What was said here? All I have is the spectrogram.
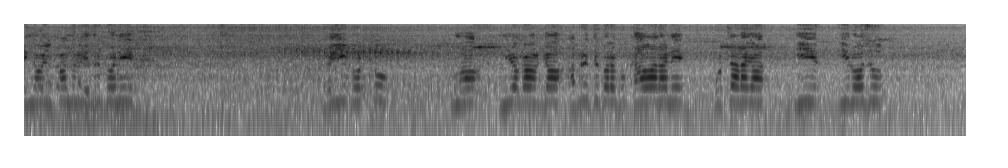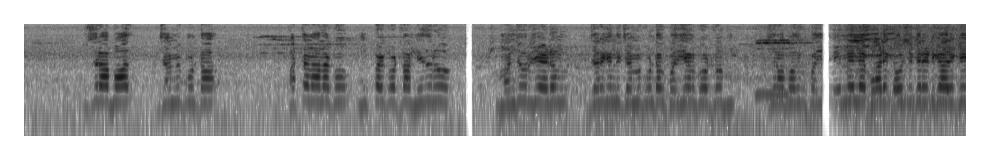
ఎన్నో ఇబ్బందులు ఎదుర్కొని వెయ్యి కోట్లు మా నియోగవర్గ అభివృద్ధి కొరకు కావాలని కొట్లాడగా ఈ ఈరోజు హుజరాబాద్ జమ్మికుంట పట్టణాలకు ముప్పై కోట్ల నిధులు మంజూరు చేయడం జరిగింది. జమ్మికుంటకు పదిహేను కోట్లు హుజరాబాద్కు పది ఎమ్మెల్యే పాడి కౌశిక్ రెడ్డి గారికి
